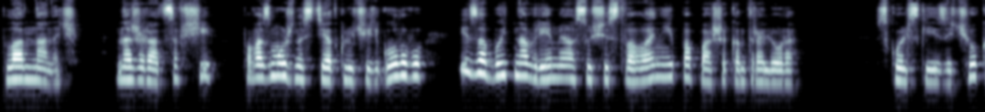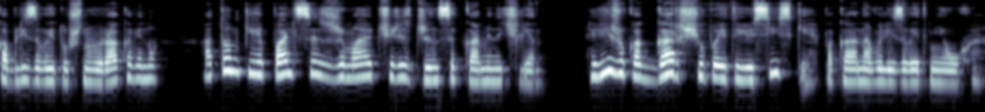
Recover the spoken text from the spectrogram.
План на ночь. Нажраться в щи, по возможности отключить голову и забыть на время о существовании папаши-контролера. Скользкий язычок облизывает ушную раковину, а тонкие пальцы сжимают через джинсы каменный член. Вижу, как Гар щупает ее сиськи, пока она вылизывает мне ухо,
